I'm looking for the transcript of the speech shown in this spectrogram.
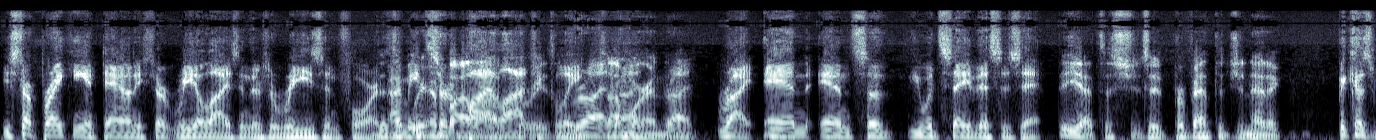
you start breaking it down. You start realizing there's a reason for it. There's I a mean, re- sort of biologically, Right, somewhere right, in there. right. right? And and so you would say this is it yeah, to, sh- to prevent the genetic. because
